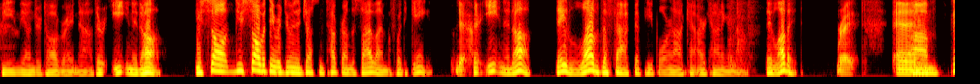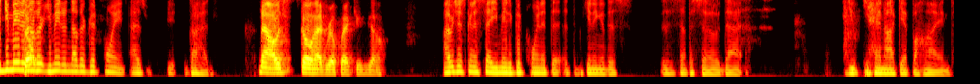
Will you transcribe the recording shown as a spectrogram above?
being the underdog right now. They're eating it up. You saw you saw what they were doing to Justin Tucker on the sideline before the game. Yeah, they're eating it up. They love the fact that people are not are counting them out. They love it. Right. And um, and you made so, another you made another good point. As go ahead. No, I was go ahead real quick. You can go. I was just gonna say you made a good point at the at the beginning of this this episode that you cannot get behind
